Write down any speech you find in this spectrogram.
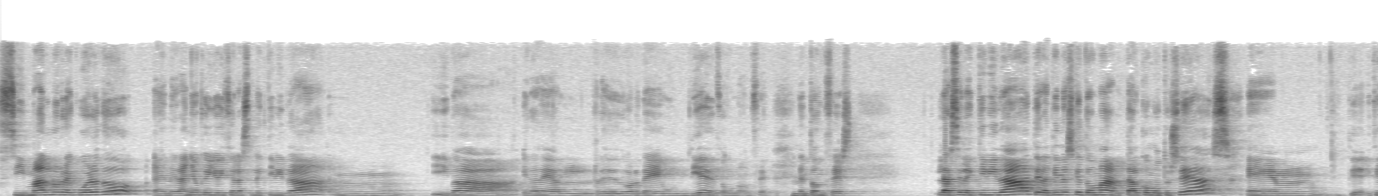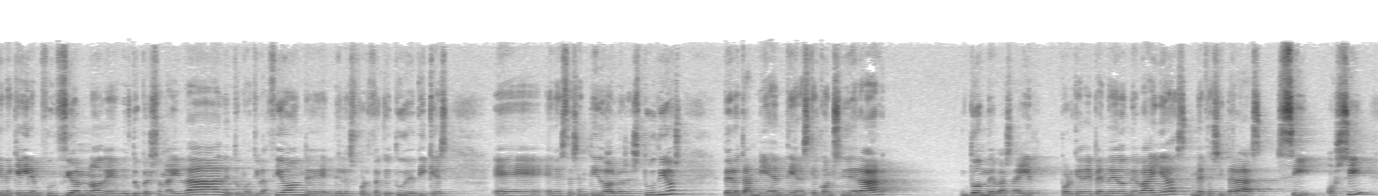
Si mal no recuerdo, en el año que yo hice la selectividad, mm, iba, era de alrededor de un 10 o un 11. Mm. Entonces, la selectividad te la tienes que tomar tal como tú seas, em, tiene que ir en función ¿no? de, tu personalidad, de tu motivación, del esfuerzo que tú dediques eh, en este sentido a los estudios, pero también tienes que considerar dónde vas a ir, porque depende de dónde vayas, necesitarás sí o sí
